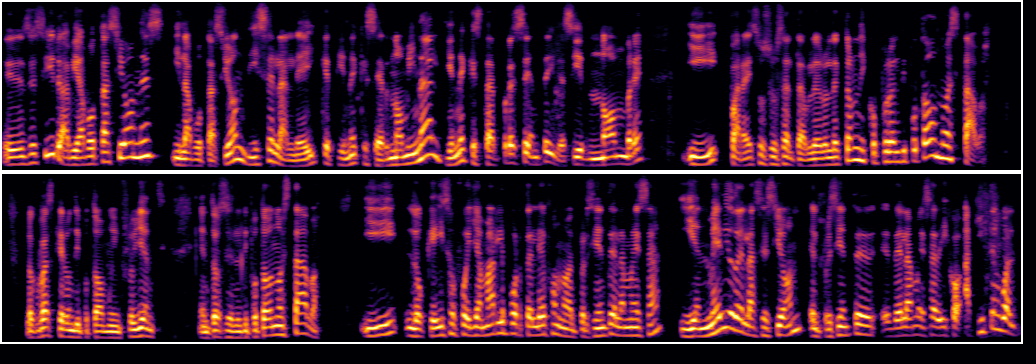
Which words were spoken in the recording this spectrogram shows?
Es decir, había votaciones y la votación dice la ley que tiene que ser nominal, tiene que estar presente y decir nombre y para eso se usa el tablero electrónico, pero el diputado no estaba. Lo que pasa es que era un diputado muy influyente. Entonces el diputado no estaba y lo que hizo fue llamarle por teléfono al presidente de la mesa y en medio de la sesión el presidente de la mesa dijo, aquí tengo al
